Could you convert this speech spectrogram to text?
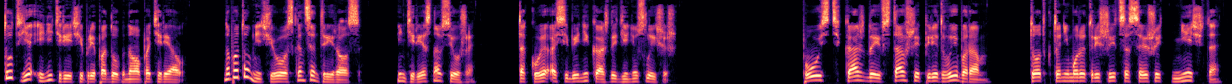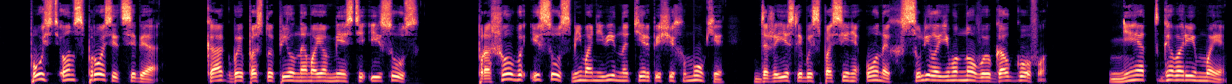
Тут я и нить речи преподобного потерял. Но потом ничего, сконцентрировался. Интересно все же. Такое о себе не каждый день услышишь. Пусть каждый, вставший перед выбором, тот, кто не может решиться совершить нечто, пусть он спросит себя, как бы поступил на моем месте Иисус? Прошел бы Иисус мимо невинно терпящих муки, даже если бы спасение он их сулило ему новую Голгофу. «Нет», — говорим мы.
